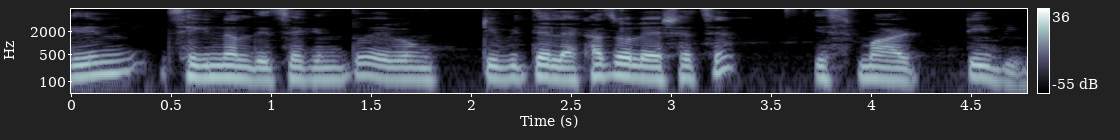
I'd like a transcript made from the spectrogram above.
গ্রিন সিগন্যাল দিচ্ছে কিন্তু এবং টিভিতে লেখা চলে এসেছে, স্মার্ট টিভি।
